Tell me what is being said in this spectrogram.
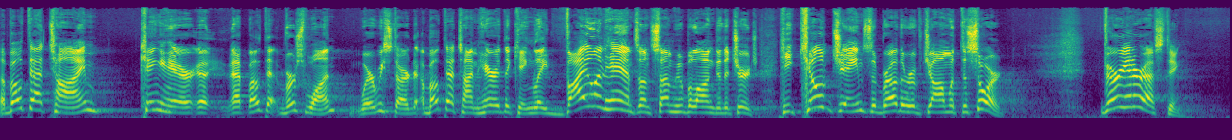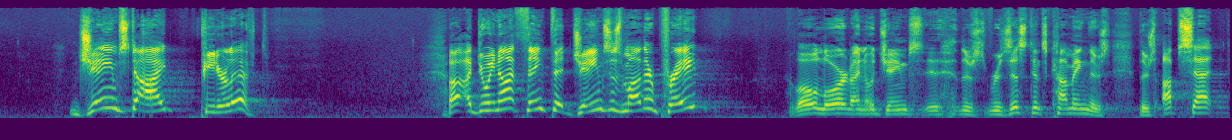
About that time, King Herod, uh, about that, verse 1, where we started, about that time, Herod the king laid violent hands on some who belonged to the church. He killed James, the brother of John, with the sword. Very interesting. James died, Peter lived. Uh, do we not think that James's mother prayed? Oh Lord, I know James. Uh, there's resistance coming. There's there's upset.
